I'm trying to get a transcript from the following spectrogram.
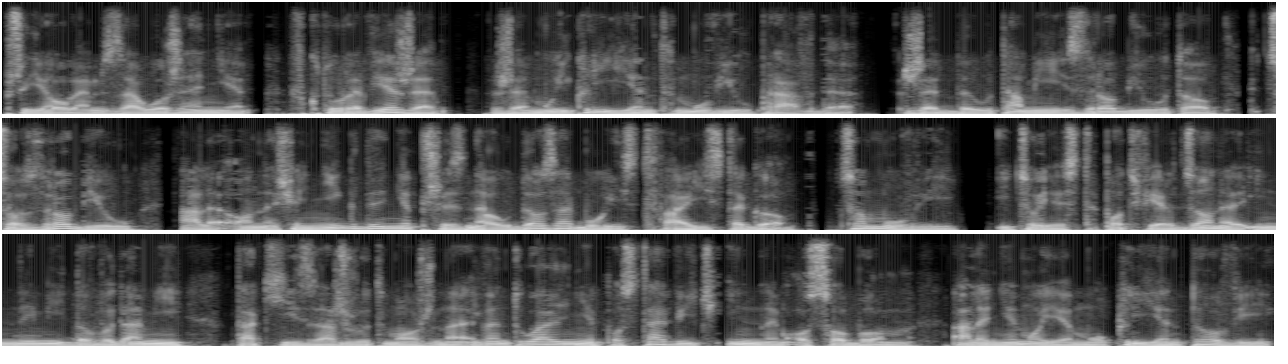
Przyjąłem założenie, w które wierzę, że mój klient mówił prawdę, że był tam i zrobił to, co zrobił, ale on się nigdy nie przyznał do zabójstwa i z tego, co mówi, i co jest potwierdzone innymi dowodami, taki zarzut można ewentualnie postawić innym osobom, ale nie mojemu klientowi,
